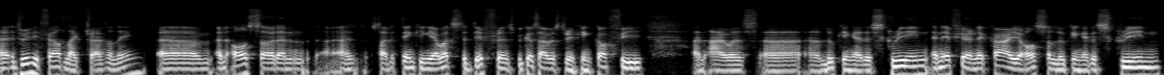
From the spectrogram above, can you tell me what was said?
Uh, it really felt like traveling. Um, and also, then I started thinking, yeah, what's the difference? Because I was drinking coffee, and I was uh, uh, looking at a screen. And if you're in a car, you're also looking at a screen.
